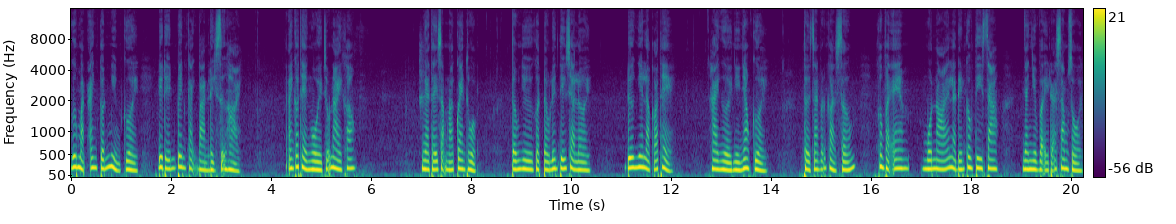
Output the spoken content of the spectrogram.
Gương mặt anh Tuấn mỉm cười, Đi đến bên cạnh bàn lịch sự hỏi, Anh có thể ngồi chỗ này không? Nghe thấy giọng nói quen thuộc, Tống Như gật đầu lên tiếng trả lời, Đương nhiên là có thể. Hai người nhìn nhau cười, Thời gian vẫn còn sớm, Không phải em muốn nói là đến công ty sao? Nhanh như vậy đã xong rồi.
